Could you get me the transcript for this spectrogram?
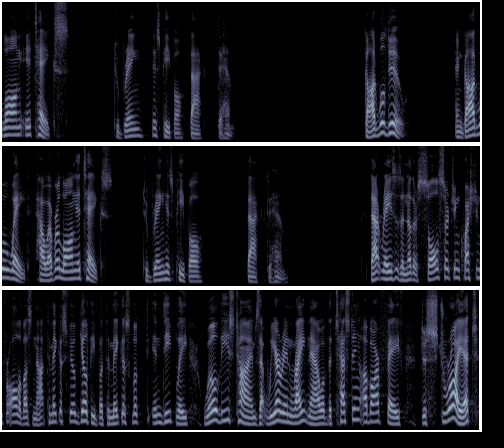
long it takes to bring his people back to him. God will do, and God will wait however long it takes to bring his people back to him. That raises another soul searching question for all of us, not to make us feel guilty, but to make us look in deeply. Will these times that we are in right now of the testing of our faith destroy it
